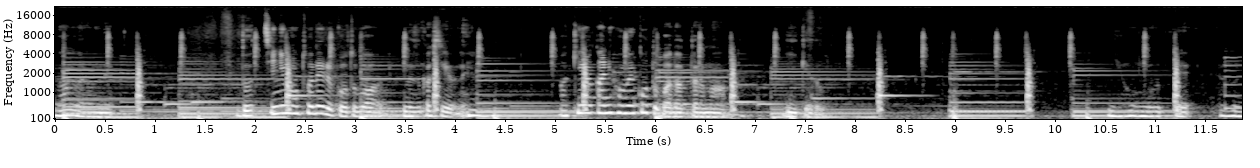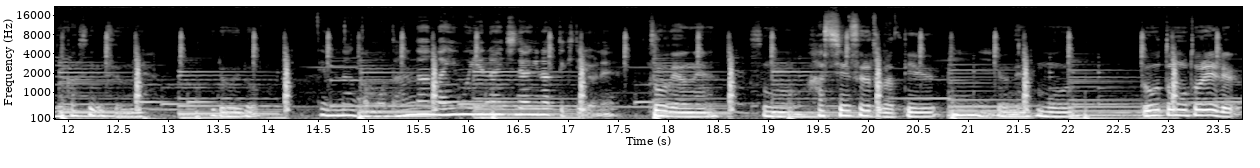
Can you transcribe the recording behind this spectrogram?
なんだろうね。どっちにも取れる言葉は難しいよね、明らかに褒め言葉だったらまあいいけどするとかっていううんよね。もうどうとも取れる。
